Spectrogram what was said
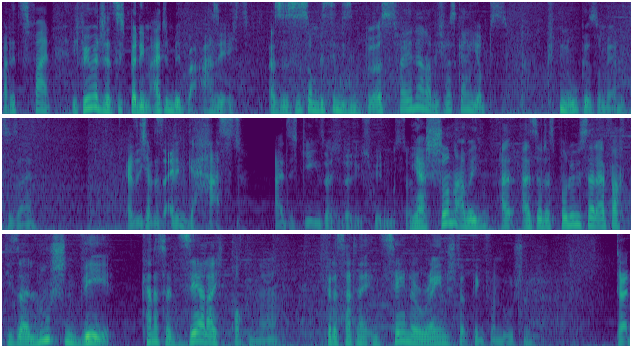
But it's fine. Ich bin mir jetzt nicht bei dem Item-Bild bei Asi echt. Also, es ist so ein bisschen diesen Burst verhindern, aber ich weiß gar nicht, ob es genug ist, um ehrlich zu sein. Also ich habe das Item gehasst, als ich gegen solche Leute gespielt musste. Ja, schon, aber ich, also das Problem ist halt einfach, dieser Lucian W kann das halt sehr leicht brocken, ne? Ich finde, das hat eine insane Range, das Ding von Lucian. Das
